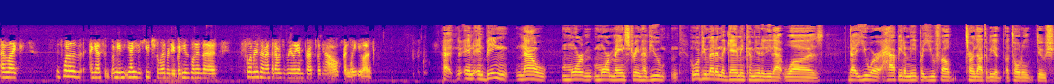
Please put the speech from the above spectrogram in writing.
I'm like, it's one of the. I guess I mean, yeah, he's a huge celebrity, but he's one of the celebrities I met that I was really impressed with how friendly he was. In in being now more more mainstream have you who have you met in the gaming community that was that you were happy to meet but you felt turned out to be a, a total douche.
